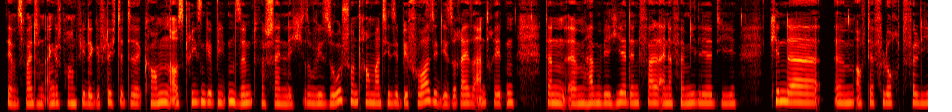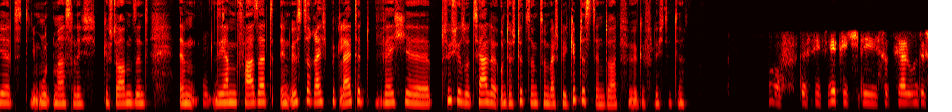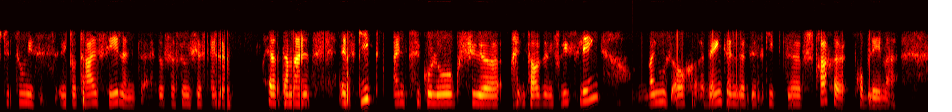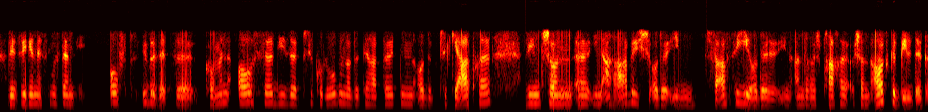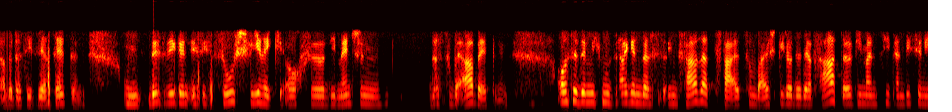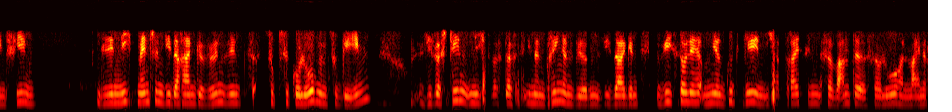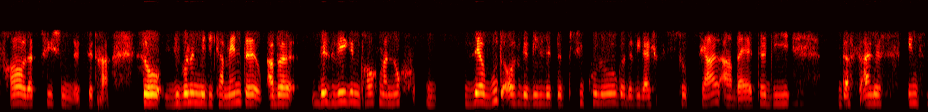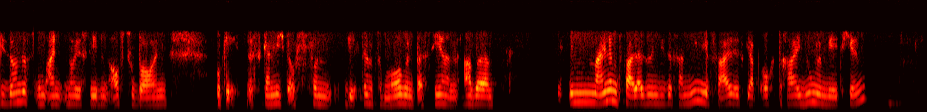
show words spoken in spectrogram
Sie haben es vorhin schon angesprochen, viele Geflüchtete kommen aus Krisengebieten, sind wahrscheinlich sowieso schon traumatisiert, bevor sie diese Reise antreten. Dann ähm, haben wir hier den Fall einer Familie, die Kinder ähm, auf der Flucht verliert, die mutmaßlich gestorben sind. Ähm, Sie haben Fasad in Österreich begleitet. Welche psychosoziale Unterstützung zum Beispiel gibt es denn dort für Geflüchtete? Das ist wirklich, die Sozialunterstützung ist total fehlend, also für solche Fälle. Erst einmal, es gibt einen Psycholog für 1000 Flüchtlinge. Man muss auch denken, dass es gibt äh, Spracheprobleme. Deswegen es muss dann oft Übersetzer kommen, außer diese Psychologen oder Therapeuten oder Psychiater sind schon äh, in Arabisch oder in Farsi oder in anderer Sprache schon ausgebildet, aber das ist sehr selten. Und deswegen ist es so schwierig, auch für die Menschen das zu bearbeiten. Außerdem, ich muss sagen, dass in Fasats Fall zum Beispiel oder der Vater, wie man sieht ein bisschen im Film, die sind nicht Menschen, die daran gewöhnt sind, zu Psychologen zu gehen. Sie verstehen nicht, was das ihnen bringen würde. Sie sagen, wie soll es mir gut gehen? Ich habe 13 Verwandte verloren, meine Frau dazwischen etc. So, sie wollen Medikamente, aber deswegen braucht man noch sehr gut ausgebildete Psychologen oder vielleicht Sozialarbeiter, die das alles insbesondere um ein neues Leben aufzubauen, okay, das kann nicht auch von gestern zu morgen passieren, aber in meinem Fall, also in diesem Familienfall, es gab auch drei junge Mädchen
